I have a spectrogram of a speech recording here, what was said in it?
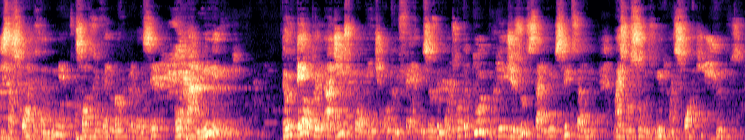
Disse: as portas da minha, as portas do inferno não vão prevalecer contra a minha igreja. Então eu tenho autoridade individualmente contra o inferno e seus demônios, contra tudo, porque Jesus está em mim, o Espírito está em mim, mas nós somos muito mais fortes juntos.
